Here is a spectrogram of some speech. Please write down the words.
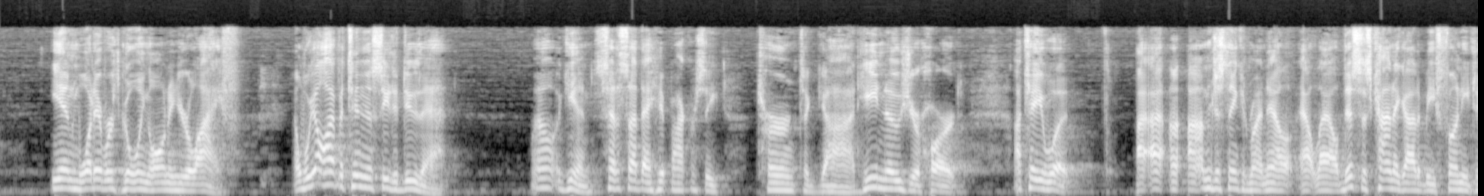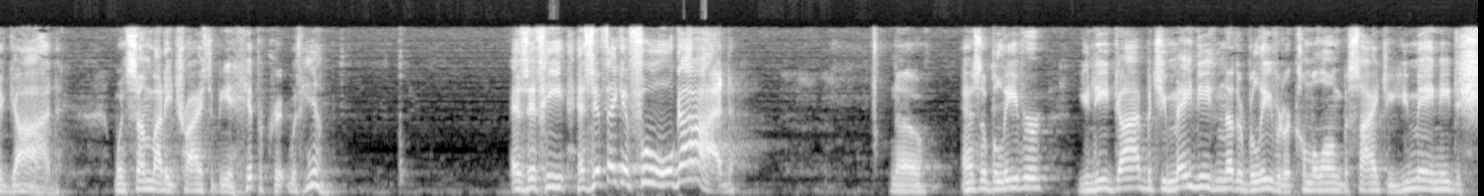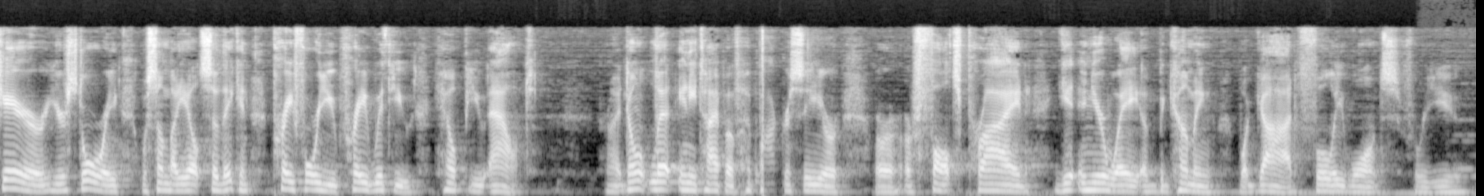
in whatever's going on in your life. And we all have a tendency to do that. Well, again, set aside that hypocrisy. Turn to God. He knows your heart. I tell you what, I, am just thinking right now out loud, this has kind of got to be funny to God when somebody tries to be a hypocrite with Him. As if He, as if they can fool God. No. As a believer, you need God, but you may need another believer to come along beside you. You may need to share your story with somebody else so they can pray for you, pray with you, help you out. Right? Don't let any type of hypocrisy or, or, or false pride get in your way of becoming what God fully wants for you.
